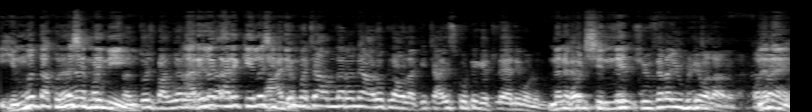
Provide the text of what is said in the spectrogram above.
हिंमत दाखवली शिंदेनी. संतोष बांगर आरेला कार्य केलं शिंदे भाजपच्या आमदाराने आरोप लावला की चाळीस कोटी घेतले यांनी म्हणून. नाही, नाही, पण शिंदे- शिव- शिवसेना युबीटी वाला आरोप. नाही.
